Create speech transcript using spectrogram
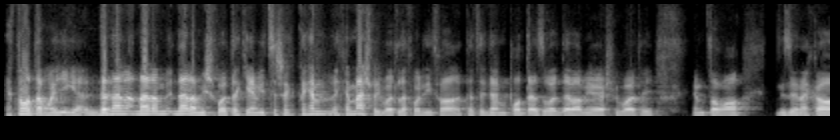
Hát mondtam, hogy igen, de nálam, nálam, nálam is voltak ilyen viccesek. Nekem, nekem máshogy volt lefordítva, tehát hogy nem pont ez volt, de valami olyasmi volt, hogy nem tudom, a, üzőnek a,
